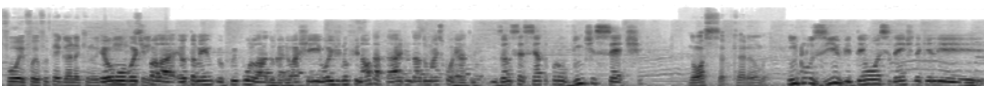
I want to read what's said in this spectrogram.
Foi, foi, eu fui pegando aqui no Eu Wikipedia, vou isso te falar, eu também eu fui por lado, cara. Eu achei hoje no final da tarde um dado mais correto. Nos anos 60 foram 27. Nossa, caramba. Inclusive, tem um acidente daquele.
